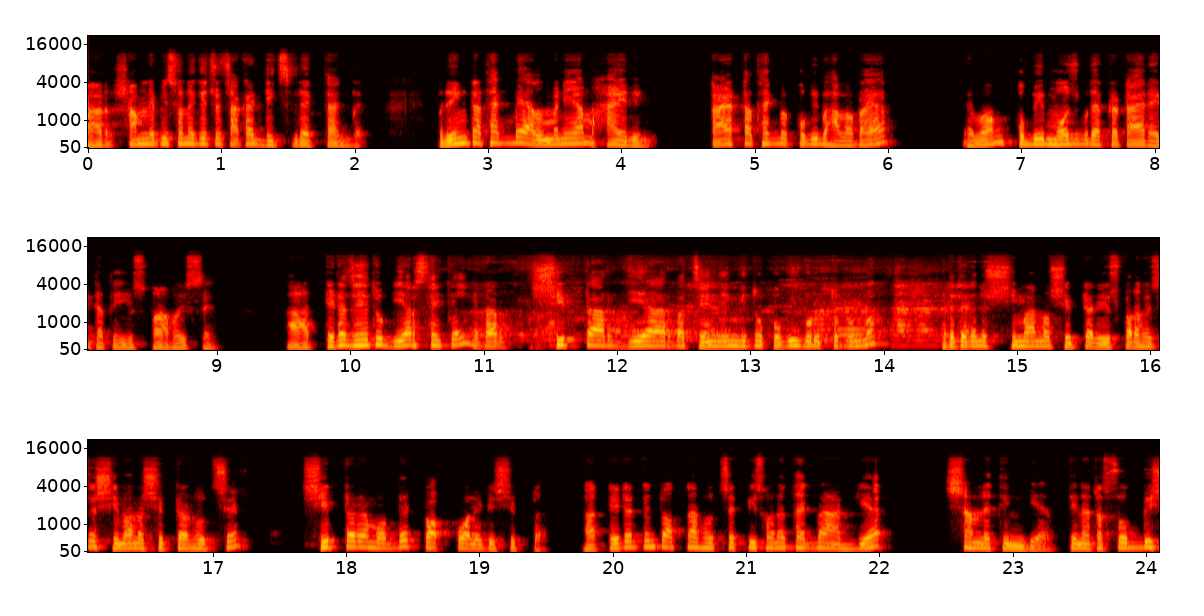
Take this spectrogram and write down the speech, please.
আর সামনে পিছনে কিছু চাকার ডিস্ক ব্রেক থাকবে। রিংটা থাকবে অ্যালুমিনিয়াম হাই রিং টায়ারটা থাকবে খুবই ভালো টায়ার এবং খুবই মজবুত একটা টায়ার এটাতে ইউজ করা হয়েছে। আর এটা যেহেতু গিয়ার সাইকেল, এটার শিফটার গিয়ার বা চেঞ্জিং কিন্তু খুবই গুরুত্বপূর্ণ। এটাতে কিন্তু সীমানো শিফটার ইউজ করা হয়েছে। সীমানো শিফটার হচ্ছে শিফটারের মধ্যে টপ কোয়ালিটি শিফটার আর এটা কিন্তু আপনার হচ্ছে পিছনে থাকবে আট গিয়ার সামনে তিন গিয়ার তিন একটা চব্বিশ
